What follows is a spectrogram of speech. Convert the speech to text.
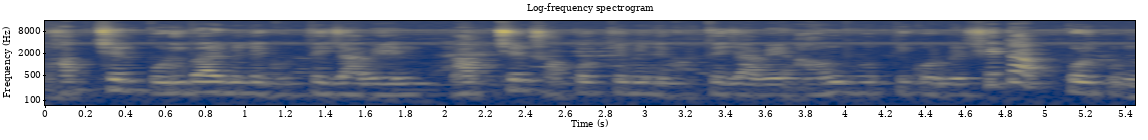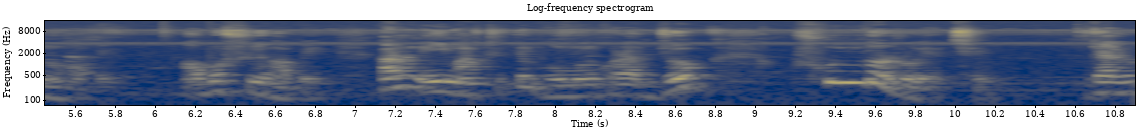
ভাবছেন পরিবার মিলে ঘুরতে যাবেন, ভাবছেন সকলকে মিলে ঘুরতে যাবেন, আনন্দ ভর্তি করবেন, সেটা পরিপূর্ণ হবে। অবশ্যই হবে। কারণ এই মাসটিতে ভ্রমণ করার যোগ সুন্দর রয়েছে। গেল।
